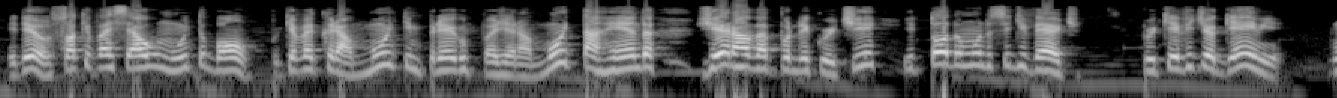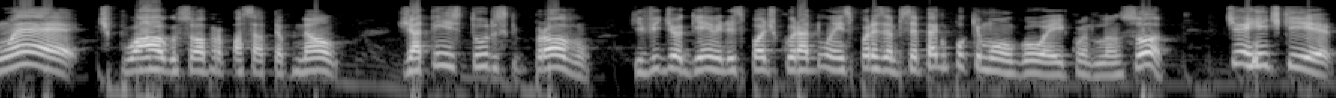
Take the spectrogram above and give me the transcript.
Entendeu? Só que vai ser algo muito bom, porque vai criar muito emprego, vai gerar muita renda, geral vai poder curtir e todo mundo se diverte. Porque videogame não é tipo algo só para passar o tempo, não. Já tem estudos que provam que videogame eles pode curar doenças. Por exemplo, você pega o Pokémon Go aí quando lançou, tinha gente que,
